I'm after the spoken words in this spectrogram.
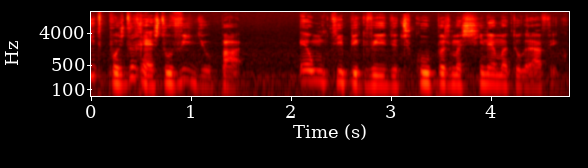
E depois, de resto, o vídeo, pá, é um típico vídeo de desculpas, mas cinematográfico.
